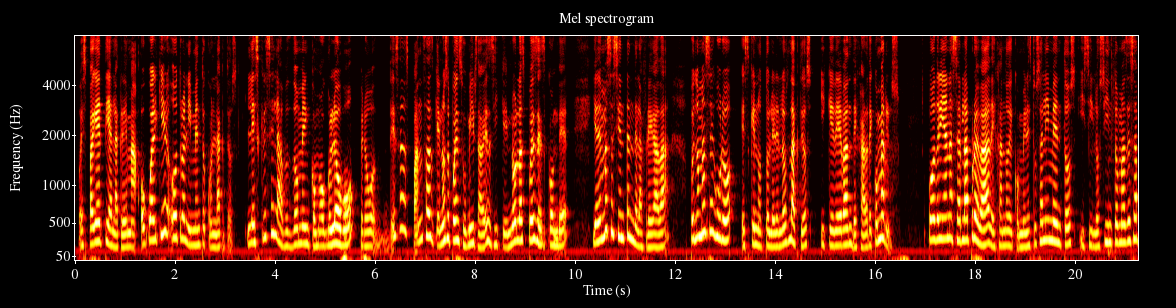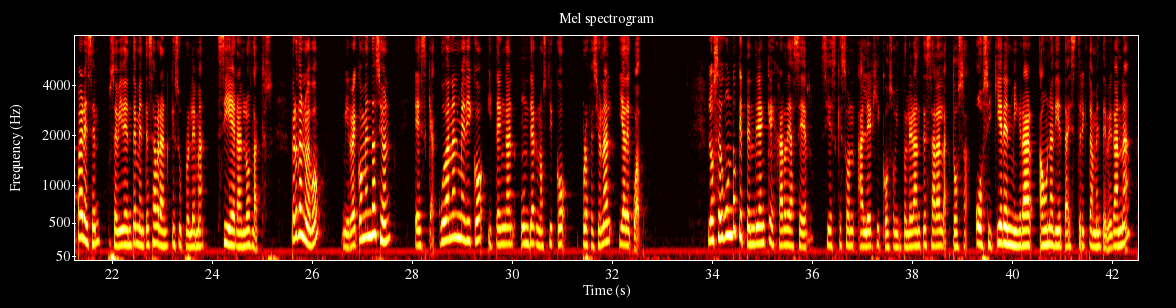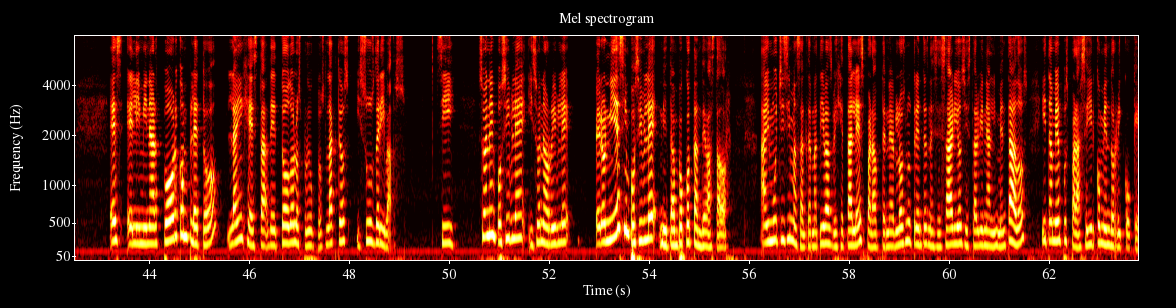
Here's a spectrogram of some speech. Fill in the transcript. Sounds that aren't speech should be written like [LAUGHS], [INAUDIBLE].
o espagueti a la crema o cualquier otro alimento con lácteos, les crece el abdomen como globo, pero de esas panzas que no se pueden sumir, ¿sabes? Así que no las puedes esconder y además se sienten de la fregada, pues lo más seguro es que no toleren los lácteos y que deban dejar de comerlos. Podrían hacer la prueba dejando de comer estos alimentos y si los síntomas desaparecen, pues evidentemente sabrán que su problema sí eran los lácteos. Pero de nuevo, mi recomendación es que acudan al médico y tengan un diagnóstico profesional y adecuado. Lo segundo que tendrían que dejar de hacer, si es que son alérgicos o intolerantes a la lactosa o si quieren migrar a una dieta estrictamente vegana, es eliminar por completo la ingesta de todos los productos lácteos y sus derivados. Sí, suena imposible y suena horrible, pero ni es imposible ni tampoco tan devastador. Hay muchísimas alternativas vegetales para obtener los nutrientes necesarios y estar bien alimentados y también pues para seguir comiendo rico, ¿ok?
